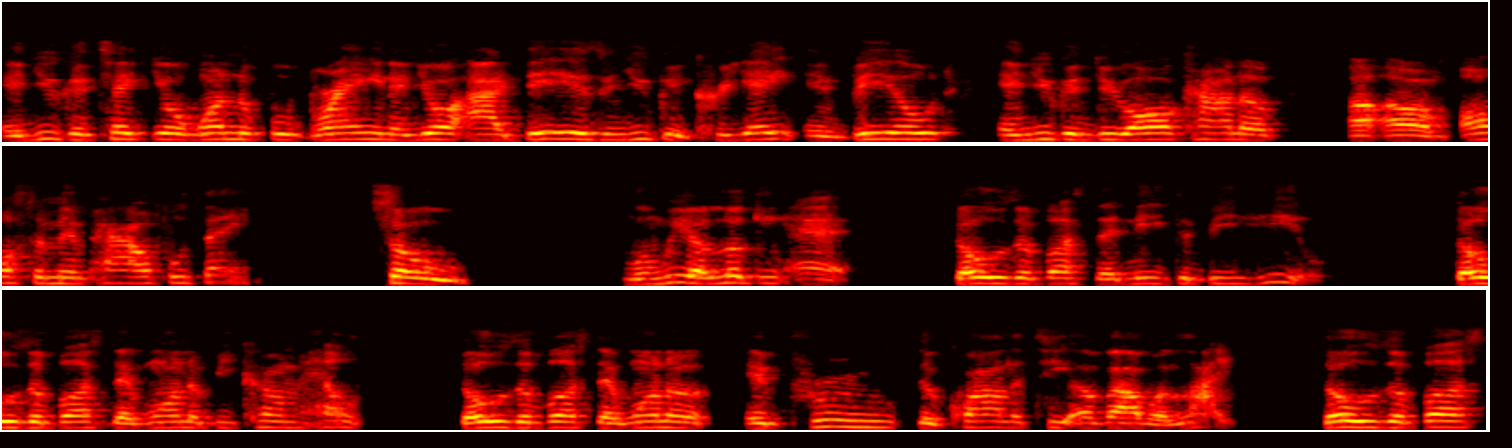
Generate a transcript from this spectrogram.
and you can take your wonderful brain and your ideas and you can create and build and you can do all kind of uh, um, awesome and powerful things. So when we are looking at those of us that need to be healed, those of us that want to become healthy, those of us that want to improve the quality of our life, those of us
